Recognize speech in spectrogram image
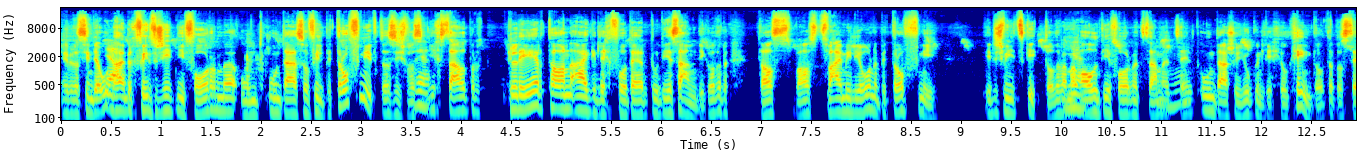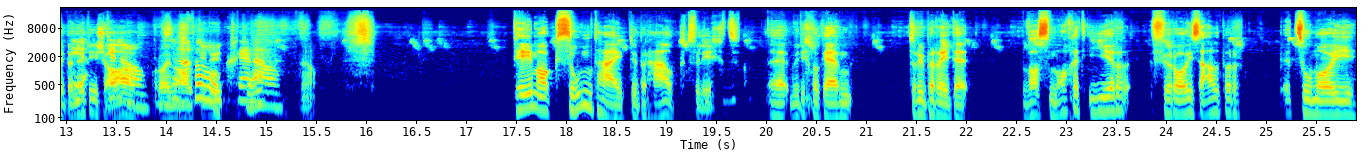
Eben, das sind ja unheimlich ja. viele verschiedene Formen und, und auch so viele Betroffene. Das ist, was ja. ich selber gelernt habe eigentlich von der, durch diese Sendung. Oder? Das, was zwei Millionen Betroffene in der Schweiz gibt, oder? wenn man ja. all diese Formen zusammenzählt. Mhm. Und auch schon Jugendliche und Kinder. Oder? Dass es eben nicht ist, genau. ah, rheumatische Leute. Genau. Thema Gesundheit überhaupt vielleicht, äh, würde ich noch gerne darüber reden. Was macht ihr für euch selber, um euch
